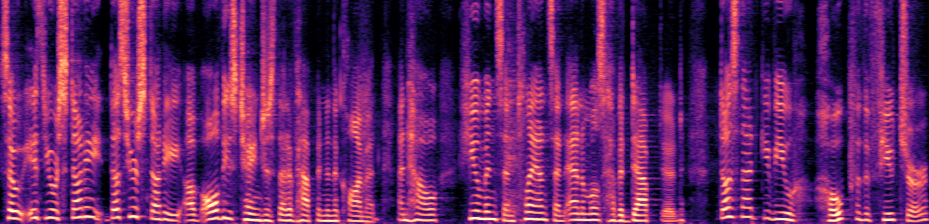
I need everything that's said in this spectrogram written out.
so, is your study does your study of all these changes that have happened in the climate and how humans and plants and animals have adapted? Does that give you hope for the future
